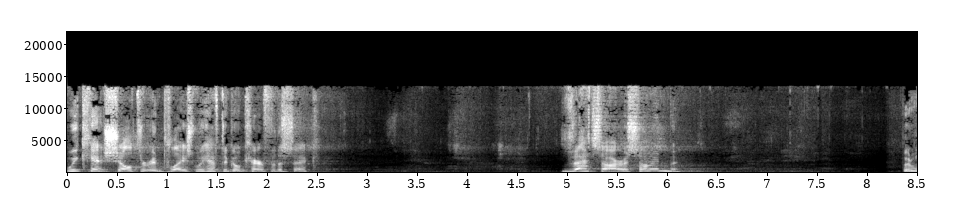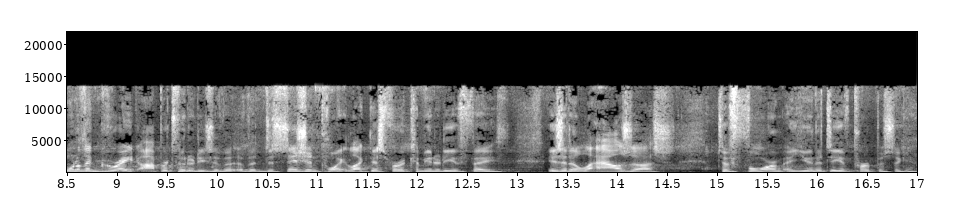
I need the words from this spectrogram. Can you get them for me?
we can't shelter in place. We have to go care for the sick. That's our assignment. But one of the great opportunities of a, of a, decision point like this for a community of faith is it allows us to form a unity of purpose again.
